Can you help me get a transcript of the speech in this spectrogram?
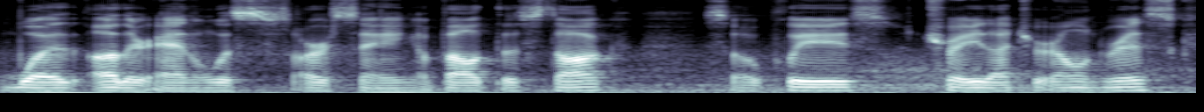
what other analysts are saying about the stock. So please trade at your own risk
